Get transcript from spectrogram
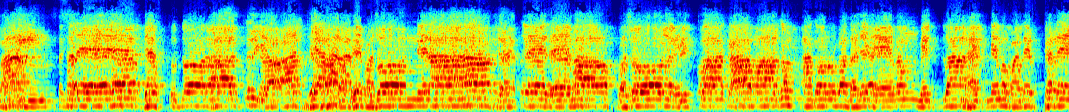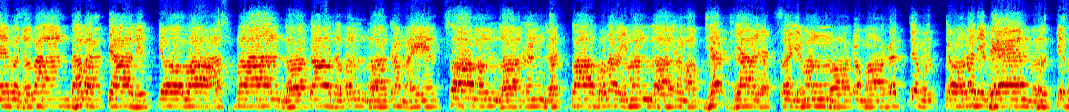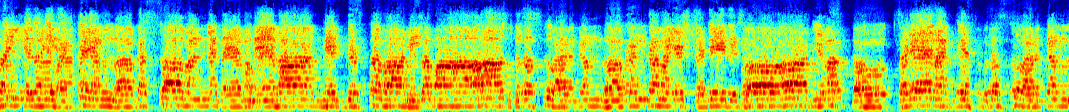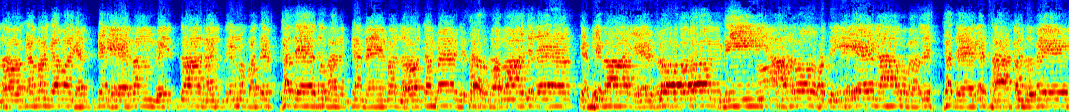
सरेभ्यस्तुतो रात्र्याध्यहरभिपशोन्निराभ्यत्रे देवाः पशून् वित्त्वा कामागम् अकुर्वदय एवम् विद्वानग्निमुपतिष्ठते पशुवान् भवत्यादित्यो वा अस्मान् लोकादमन् लोकमयत्स्वामम् लोकम् गत्वा पुनरिमम् लोकमभ्यध्यायत्स इमम् लोकमागत्य मृत्योरनिभेन् मृत्युसंयदनिभक्त्ययम् लोकः सोमम् मन्यते ममेवाग्निग्रस्तवामि समासुतस्तु वर्गम् लोकम् गमयिष्यतीति सोऽग्निमस्तौ स्वयेनग्रस्पुतस्तु वर्गम् लोकमगमयद्य एवम् विद्वानग्निमुपतिष्ठते तु वर्गमेव लोकमेति सर्वमाजरेत्यभिवा आरोहति येनावतिष्ठते यथा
